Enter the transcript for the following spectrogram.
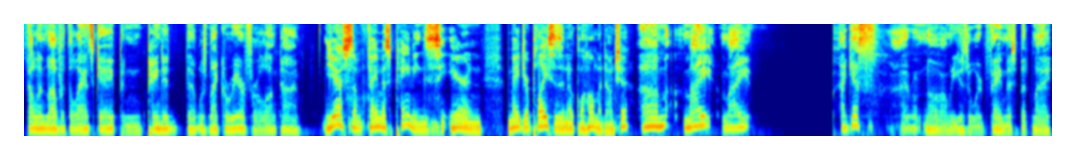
fell in love with the landscape and painted. That was my career for a long time. You have some famous paintings here in major places in Oklahoma, don't you? Um, my my, I guess I don't know if I want to use the word famous, but my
